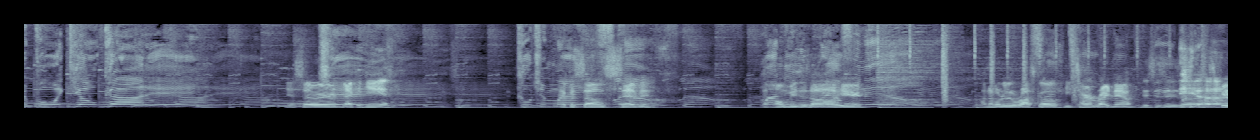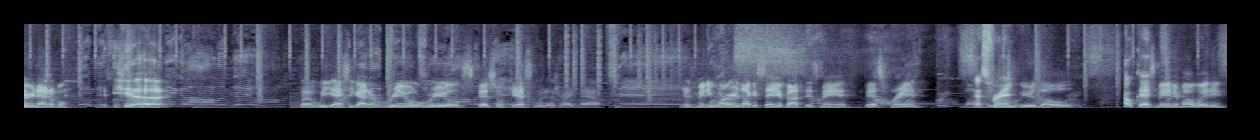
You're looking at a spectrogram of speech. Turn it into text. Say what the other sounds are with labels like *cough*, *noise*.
your boy Yo Gotti. Yes, sir. Back again. Episode seven. The homies is all here. I know my little Roscoe. He turned right now. This is his uh, Yeah. spirit animal. Yeah. But we actually got a real, real special guest with us right now. There's many words I could say about this man. Best friend. Best friend. Two years old. Okay. Best man in my wedding.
